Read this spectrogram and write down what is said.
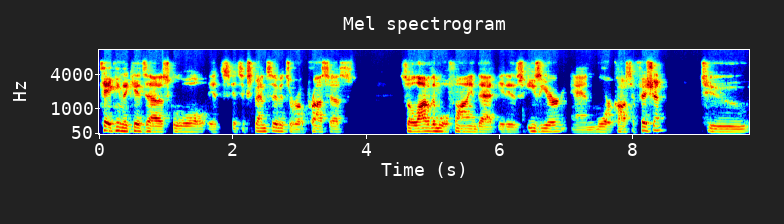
taking the kids out of school. It's it's expensive. It's a real process. So a lot of them will find that it is easier and more cost efficient to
